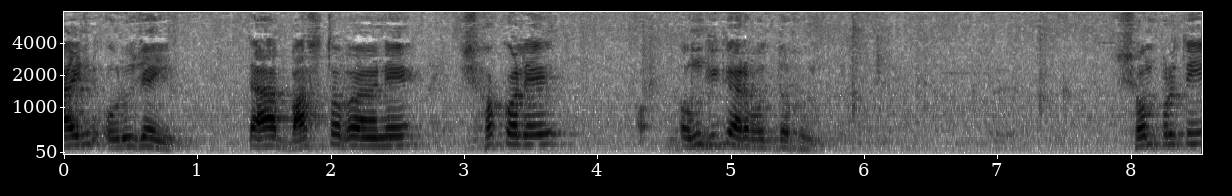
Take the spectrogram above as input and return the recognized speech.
আইন অনুযায়ী তা বাস্তবায়নে সকলে অঙ্গীকারবদ্ধ হই। সম্প্রতি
